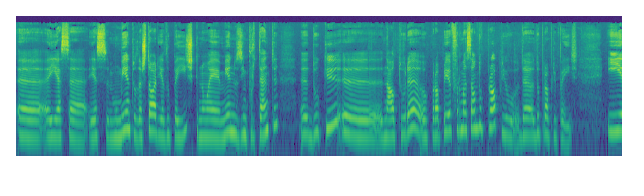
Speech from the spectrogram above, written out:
uh, a essa, esse momento da história do país, que não é menos importante uh, do que, uh, na altura, a própria formação do próprio, da, do próprio país. E,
